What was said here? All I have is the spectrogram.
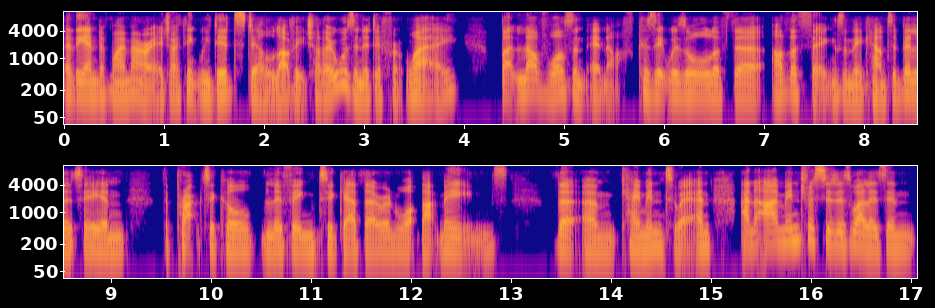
at the end of my marriage, I think we did still love each other. It was in a different way but love wasn't enough because it was all of the other things and the accountability and the practical living together and what that means that um, came into it. And and i'm interested as well as in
